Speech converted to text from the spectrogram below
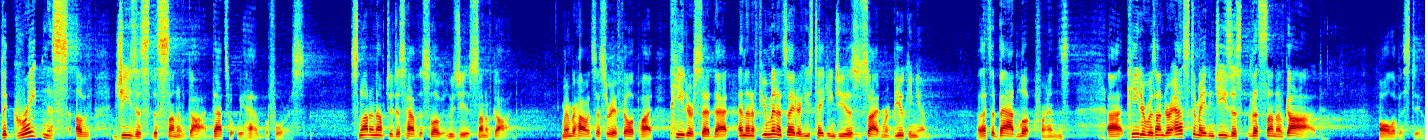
the greatness of Jesus, the Son of God. That's what we have before us. It's not enough to just have the slogan, Who's Jesus? Son of God. Remember how in Caesarea Philippi, Peter said that, and then a few minutes later, he's taking Jesus aside and rebuking him. That's a bad look, friends. Uh, Peter was underestimating Jesus, the Son of God. All of us do.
